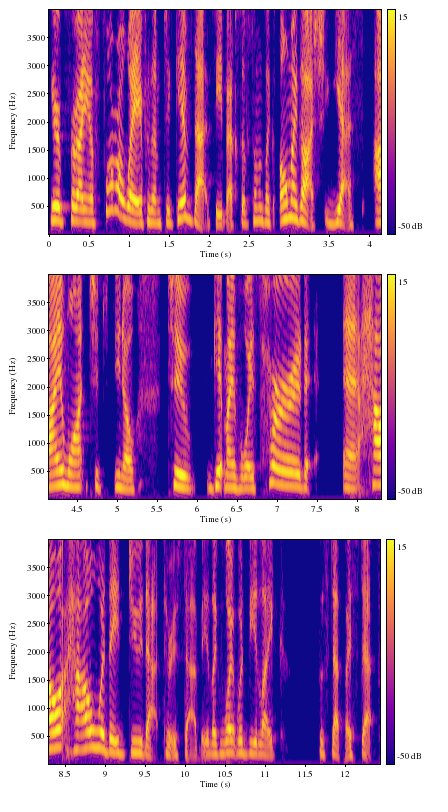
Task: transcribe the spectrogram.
you're providing a formal way for them to give that feedback. So if someone's like, "Oh my gosh, yes, I want to, you know, to get my voice heard," uh, how how would they do that through Savvy? Like, what would be like the step by step?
